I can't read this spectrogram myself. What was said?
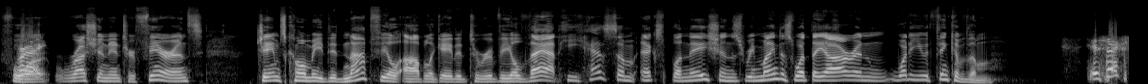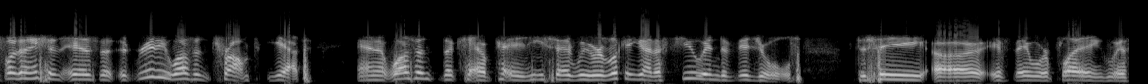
for right. Russian interference. James Comey did not feel obligated to reveal that. He has some explanations. Remind us what they are and what do you think of them? His explanation is that it really wasn't Trump yet and it wasn't the campaign. He said we were looking at a few individuals to see uh, if they were playing with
